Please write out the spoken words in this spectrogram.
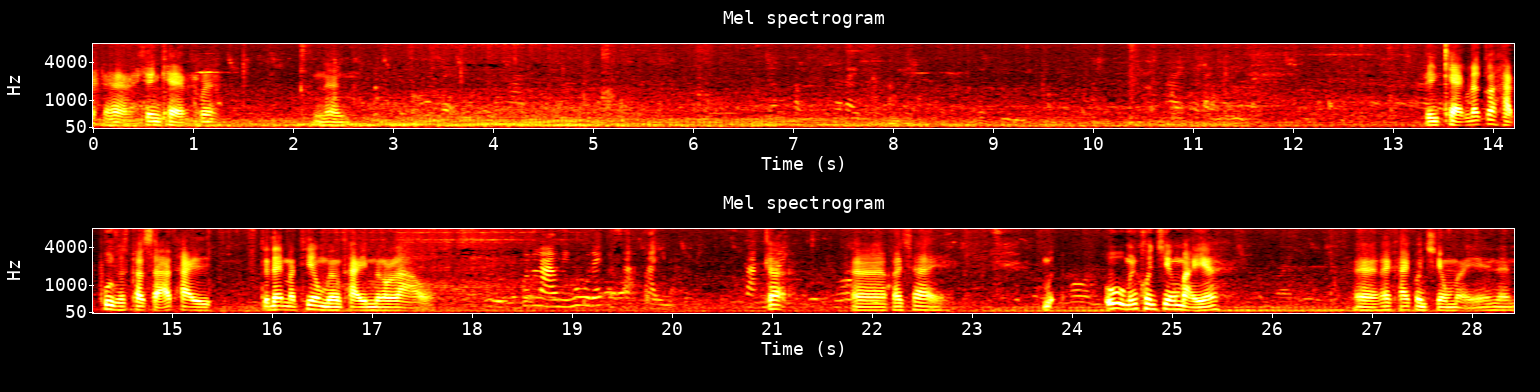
กอ่าเป็นแขกครับนั่นเป็นแขกแล้วก็หัดพูดภาษาไทย จะได้มาเที่ยวเมืองไทยเมืองลาว คนลาวนี่หู้ได้ภาษาไทยนะฟังก็ได้อ่าก็ใช่เหมือนอู้เหมือนคนเชียงใหม่อะอ่า คล้ายๆ คนเชียงใหม่นั่น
